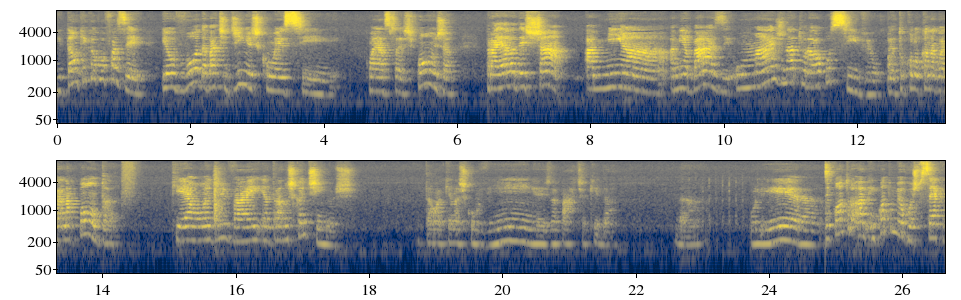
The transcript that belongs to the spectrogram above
Então o que, que eu vou fazer? Eu vou dar batidinhas com, esse, com essa esponja para ela deixar a minha, a minha base o mais natural possível. Eu estou colocando agora na ponta, que é onde vai entrar nos cantinhos. Então aqui nas curvinhas, na parte aqui da, da olheira. Enquanto, enquanto o meu rosto seca,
